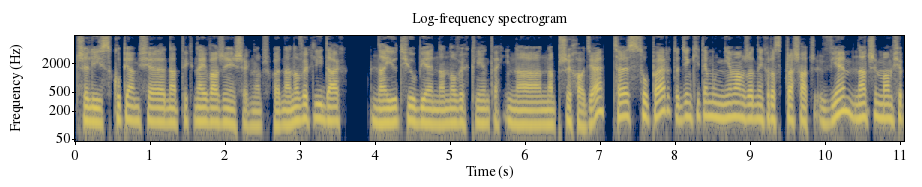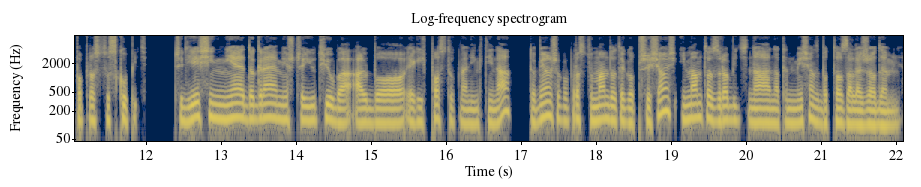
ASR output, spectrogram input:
czyli skupiam się na tych najważniejszych, na przykład na nowych lidach, na YouTubie, na nowych klientach i na, na przychodzie. Co jest super, to dzięki temu nie mam żadnych rozpraszaczy. Wiem, na czym mam się po prostu skupić. Czyli jeśli nie dograłem jeszcze YouTube'a albo jakichś postów na LinkedIna, to wiem, że po prostu mam do tego przysiąść i mam to zrobić na, na ten miesiąc, bo to zależy ode mnie.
